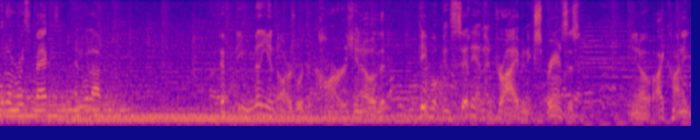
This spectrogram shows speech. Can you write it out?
full of respect, and we'll have $50 million worth of cars, you know, that people can sit in and drive and experience this you know, iconic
